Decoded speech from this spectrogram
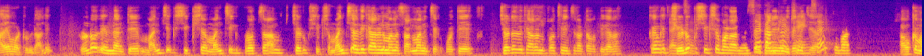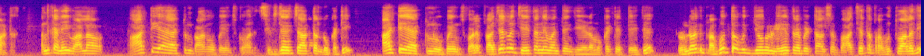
భయం ఒకటి ఉండాలి. రెండోది ఏంటంటే మంచికి శిక్ష మంచికి ప్రోత్సాహం చెడుకు శిక్ష. మంచి అధికారాన్ని మనం సన్మానించకపోతే చెడు అధికారాన్ని ప్రోత్సహించినట్టు అవుతుంది కదా. కనుక చెడుకు. శిక్ష పడాలంటే. ఒక మాట అందుకని వాళ్ళ ఆర్టీఐ యాక్ట్ను బాగా ఉపయోగించుకోవాలి. సిటిజన్ చార్టర్లు ఒకటి ఆర్టీఐ యాక్ట్ను ఉపయోగించుకోవాలి. ప్రజలను చైతన్యవంతం చేయడం ఒకటి అయితే రెండోది ప్రభుత్వ ఉద్యోగులు నియంత్రణ పెట్టాల్సిన బాధ్యత ప్రభుత్వాలది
